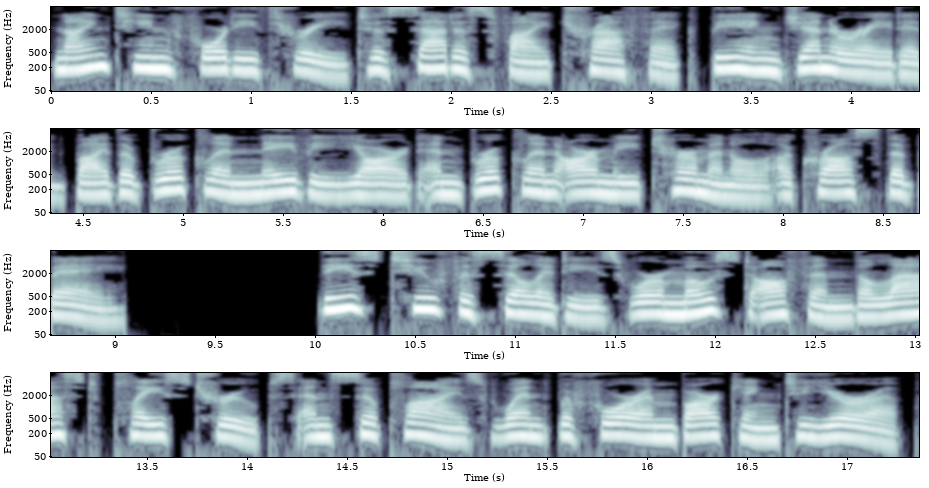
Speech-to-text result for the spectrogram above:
1943 to satisfy traffic being generated by the Brooklyn Navy Yard and Brooklyn Army Terminal across the bay. These two facilities were most often the last place troops and supplies went before embarking to Europe.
